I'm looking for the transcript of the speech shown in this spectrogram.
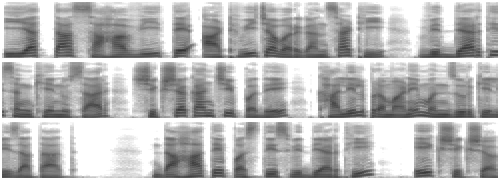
इयत्ता सहावी ते आठवीच्या वर्गांसाठी विद्यार्थी संख्येनुसार शिक्षकांची पदे खालीलप्रमाणे मंजूर केली जातात. दहा ते पस्तीस विद्यार्थी एक शिक्षक.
